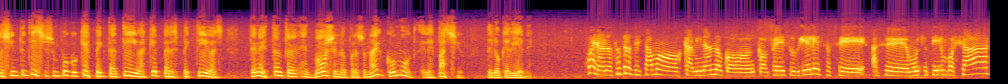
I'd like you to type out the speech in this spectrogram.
nos sintetices un poco qué expectativas, qué perspectivas tenés, tanto en, vos en lo personal como el espacio de lo que viene. Bueno, nosotros estamos caminando con, con Fede Subieles hace, hace mucho tiempo ya.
